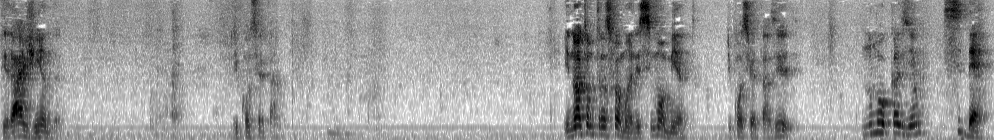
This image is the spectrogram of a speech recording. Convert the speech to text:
ter a agenda de consertar. E nós estamos transformando esse momento de consertar as redes numa ocasião se der.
